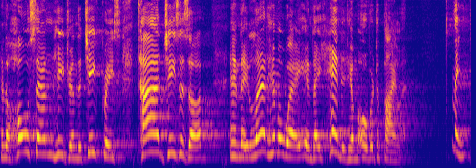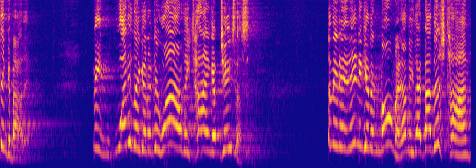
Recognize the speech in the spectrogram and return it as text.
and the whole Sanhedrin, the chief priests tied Jesus up, and they led him away, and they handed him over to Pilate. I mean, think about it. I mean, what are they going to do? Why are they tying up Jesus? I mean, at any given moment, I mean, by this time,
